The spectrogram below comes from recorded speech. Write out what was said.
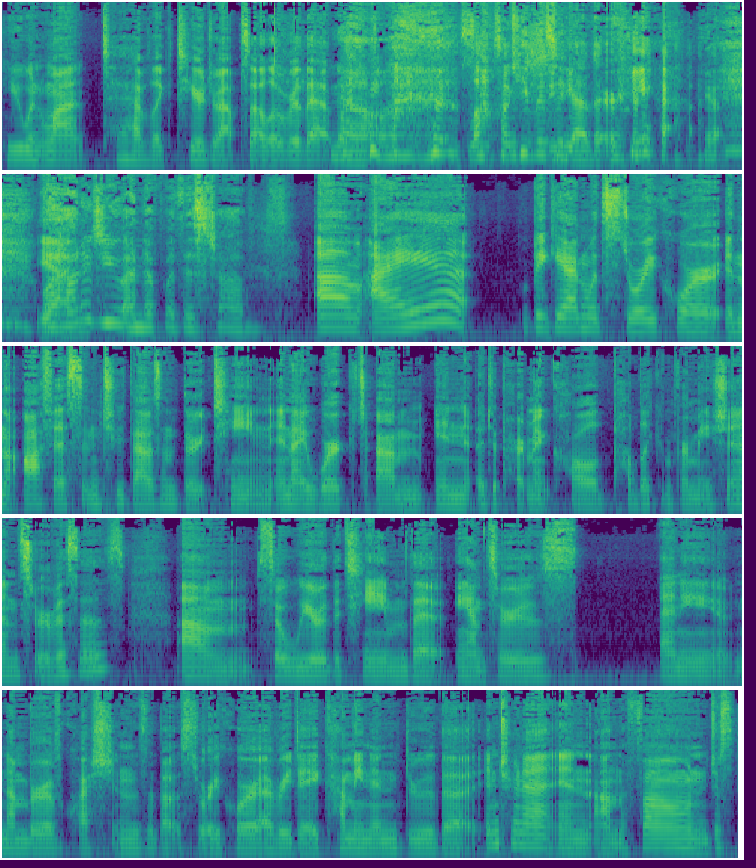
you wouldn't want to have like teardrops all over that. No, keep it together. Yeah. yeah. Well, yeah. how did you end up with this job? Um, I began with StoryCorps in the office in 2013, and I worked um, in a department called Public Information and Services. Um, so we are the team that answers any number of questions about StoryCorps every day coming in through the internet and on the phone. Just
